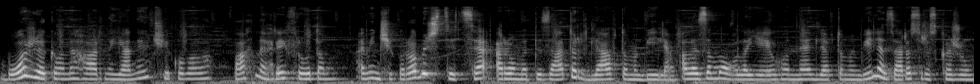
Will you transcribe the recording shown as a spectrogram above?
Боже, яка вона гарна, я не очікувала. Пахне грейпфрутом. А в іншій коробочці це ароматизатор для автомобіля. Але замовила я його не для автомобіля, зараз розкажу.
